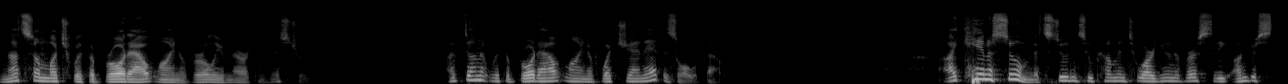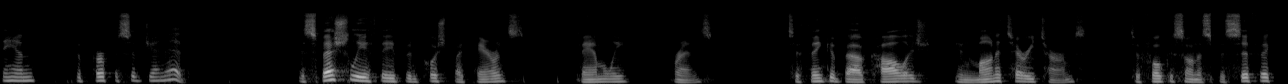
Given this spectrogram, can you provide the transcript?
not so much with a broad outline of early American history. I've done it with a broad outline of what Gen Ed is all about. I can't assume that students who come into our university understand the purpose of Gen Ed, especially if they've been pushed by parents, family, friends, to think about college in monetary terms, to focus on a specific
